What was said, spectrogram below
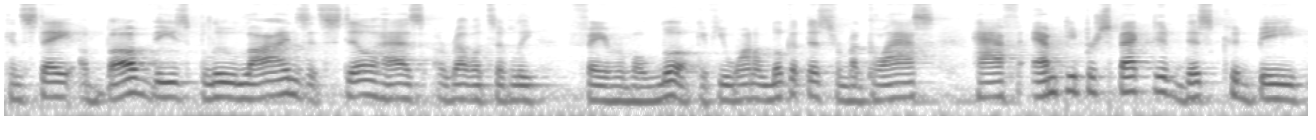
can stay above these blue lines, it still has a relatively favorable look. If you want to look at this from a glass half empty perspective, this could be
